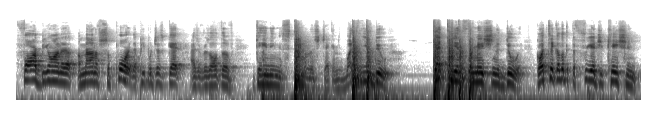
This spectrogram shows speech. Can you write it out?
far beyond the amount of support that people just get as a result of gaining a stimulus check. And what do you do? Get the information to do it. Go take a look at the free education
